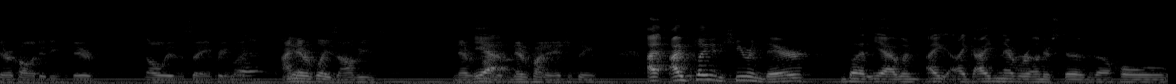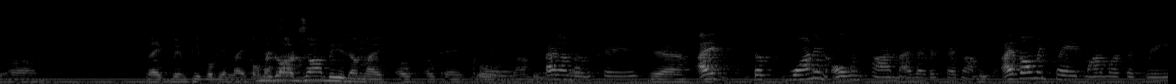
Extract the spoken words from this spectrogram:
they're Call of Duty. They're always the same, pretty much. Yeah. I Yeah. never played zombies. Never Yeah. find it, never find it interesting. I, I played it here and there, but yeah, when I like I never understood the whole um, like when people get like, oh my god, zombies. I'm like, oh okay, cool, Yeah. zombies. I don't know the craze. Yeah. I the one and only time I've ever tried zombies. I've only played Modern Warfare 3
